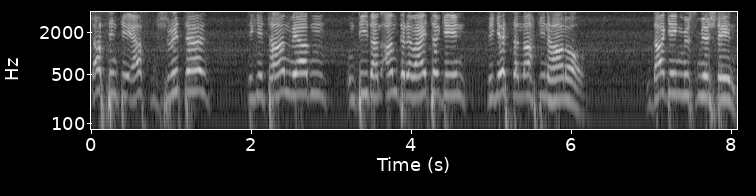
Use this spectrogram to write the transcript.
Das sind die ersten Schritte, die getan werden, und die dann andere weitergehen, wie gestern Nacht in Hanau. Und dagegen müssen wir stehen.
